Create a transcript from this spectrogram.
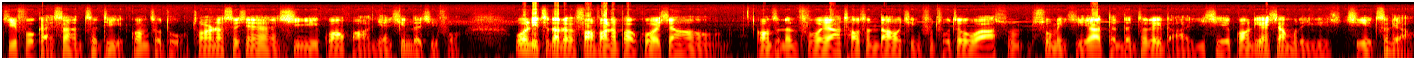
肌肤改善质地、光泽度，从而呢实现细腻、光滑、年轻的肌肤。物理治疗的方法呢，包括像光子嫩肤呀、超声刀、紧肤除皱啊、速速美洁啊等等之类的啊一些光电项目的一些治疗。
